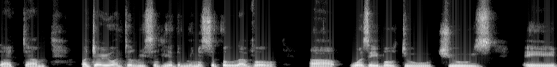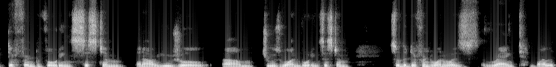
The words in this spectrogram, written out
that um, Ontario, until recently at the municipal level, uh, was able to choose a different voting system than our usual um, choose one voting system. So the different one was ranked ballot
